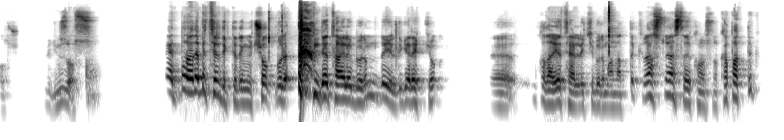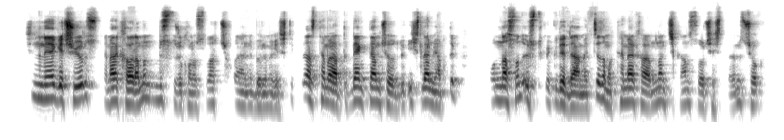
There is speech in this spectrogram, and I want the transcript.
olur. Bilginiz olsun. Evet burada bitirdik dediğim gibi. Çok böyle detaylı bir bölüm değildi. Gerek yok. Ee, bu kadar yeterli iki bölüm anlattık. Rasyonel sayı konusunu kapattık. Şimdi neye geçiyoruz? Temel kavramın bir sürü konusu var. Çok önemli bölüme geçtik. Biraz temel attık, denklem çözdük, işlem yaptık. Ondan sonra da üstü köklü de devam edeceğiz ama temel kavramdan çıkan soru çeşitlerimiz çok.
